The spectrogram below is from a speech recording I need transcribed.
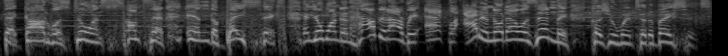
that God was doing something in the basics. And you're wondering, how did I react? I didn't know that was in me because you went to the basics.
